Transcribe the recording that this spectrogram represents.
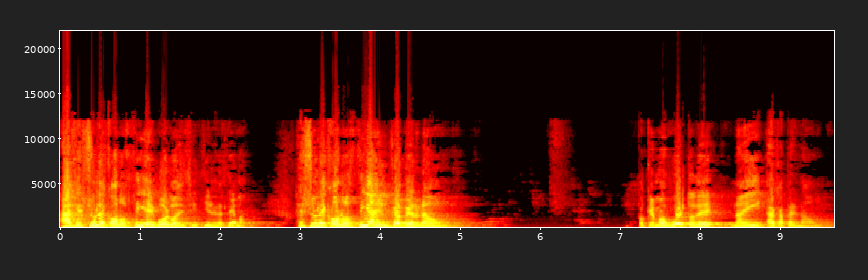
A Jesús le conocía, y vuelvo a insistir en el tema, Jesús le conocía en Capernaum. Porque hemos vuelto de Naín a Capernaum.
